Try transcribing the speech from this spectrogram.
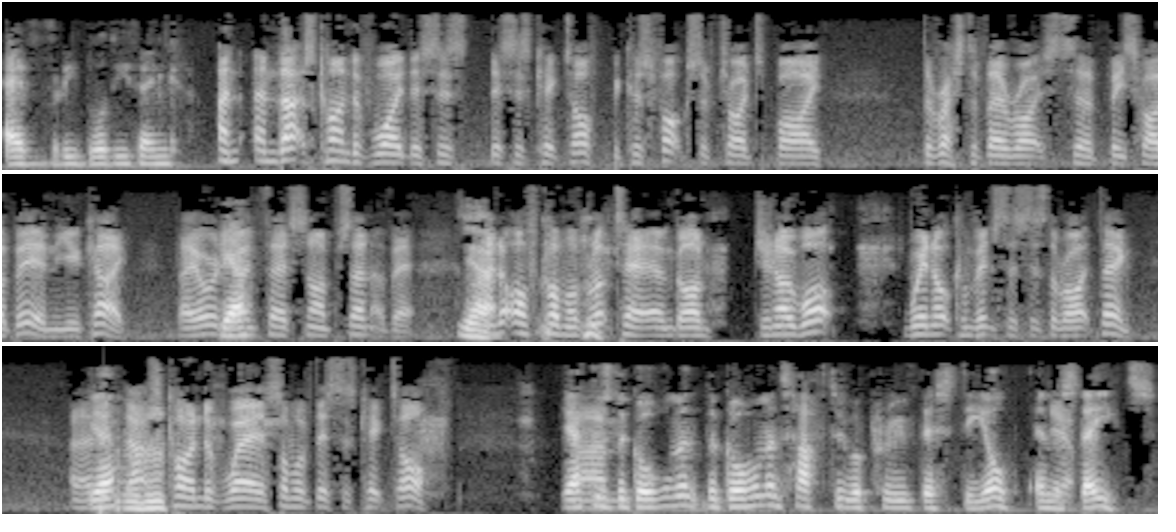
every bloody thing. And and that's kind of why this is this is kicked off because Fox have tried to buy the rest of their rights to B Sky B in the UK. They already Yeah. own thirty nine percent of it. Yeah. And Ofcom have looked at it and gone, Do you know what? We're not convinced this is the right thing. And I Yeah. think that's kind of where some of this has kicked off. Yeah, because Um, the government, the government have to approve this deal in Yeah. the states,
